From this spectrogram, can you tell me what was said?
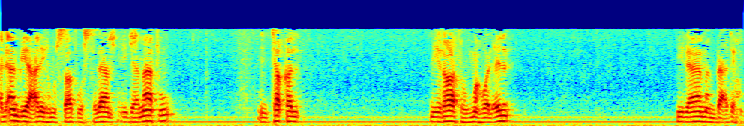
الأنبياء عليهم الصلاة والسلام إذا ماتوا انتقل ميراثهم وهو العلم إلى من بعدهم.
